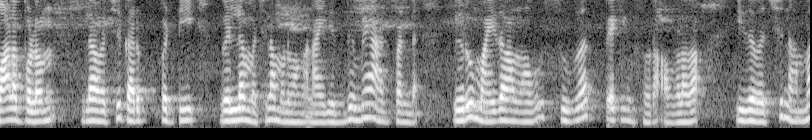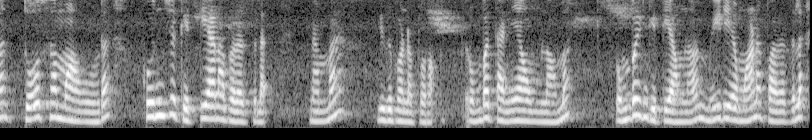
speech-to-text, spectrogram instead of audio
வாழைப்பழம் எல்லாம் வச்சு கருப்பட்டி வெல்லம் வச்சுலாம் பண்ணுவாங்க. நான் எதுவுமே ஆட் பண்ணல. வெறும் மைதா மாவு சுகர் பேக்கிங் சோடா அவ்வளோதான் இதை வச்சு நம்ம தோசை மாவோட கொஞ்சம் கெட்டியான பதத்தில் நம்ம இது பண்ண போகிறோம் ரொம்ப தனியாகவும் இல்லாமல் ரொம்ப கெட்டியாகலாம் மீடியமான பதத்தில்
